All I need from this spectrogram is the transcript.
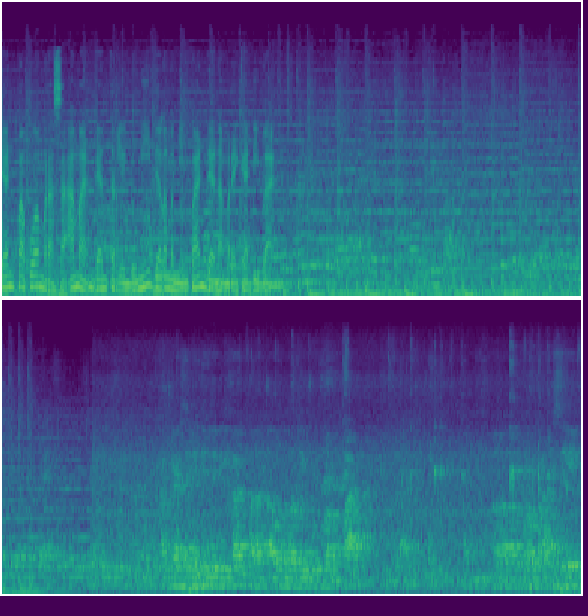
dan Papua merasa aman dan terlindungi dalam menyimpan dana mereka di bank. LPS ini didirikan pada tahun 2024, ya. beroperasi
